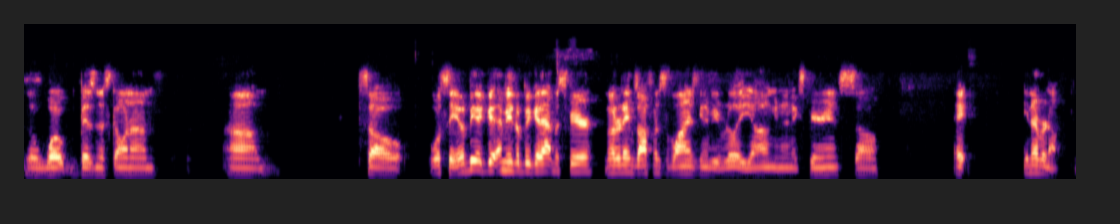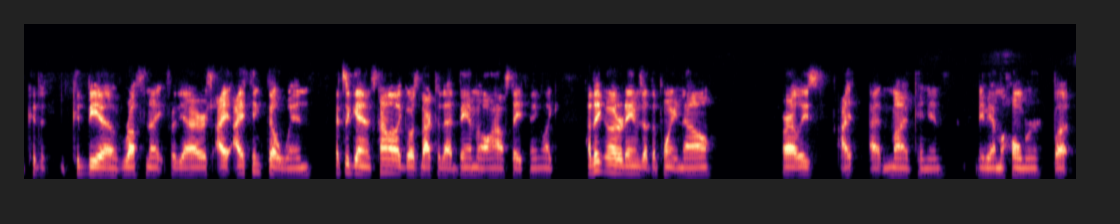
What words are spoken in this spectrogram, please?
the woke business going on. Um, so we'll see. It'll be a good. I mean, it'll be a good atmosphere. Notre Dame's offensive line is going to be really young and inexperienced. So, hey, you never know. Could could be a rough night for the Irish. I I think they'll win. It's again. It's kind of like goes back to that Bama Ohio State thing. Like I think Notre Dame's at the point now, or at least I, at my opinion, maybe I'm a homer, but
